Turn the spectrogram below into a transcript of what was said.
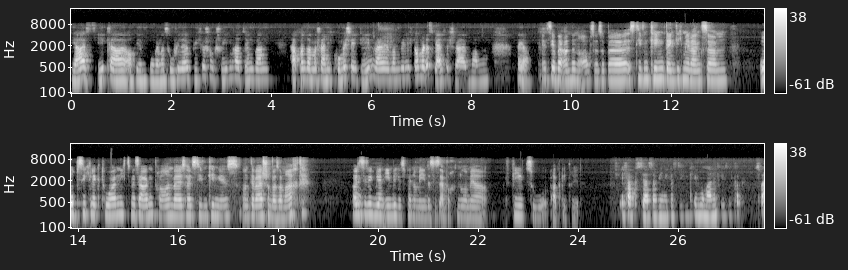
ja, es ist eh klar, auch irgendwo, wenn man so viele Bücher schon geschrieben hat, irgendwann hat man dann wahrscheinlich komische Ideen, weil man will nicht nochmal das Gleiche schreiben. Aber, naja. Ist ja bei anderen auch so. Also bei Stephen King denke ich mir langsam, ob sich Lektoren nichts mehr sagen trauen, weil es halt Stephen King ist und der weiß schon, was er macht. Aber das ist irgendwie ein ähnliches Phänomen. Das ist einfach nur mehr viel zu abgedreht. Ich habe sehr, sehr wenige Stephen King-Romane gelesen. Ich glaube zwei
